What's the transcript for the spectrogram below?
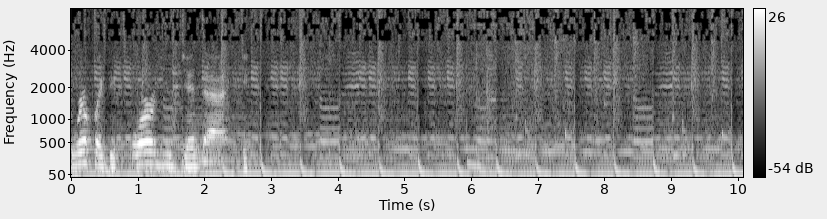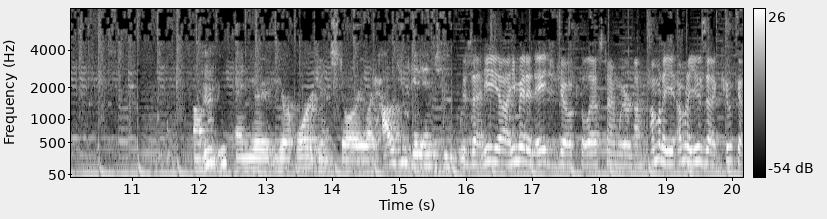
real quick, before you did that, did, um, and your your origin story. Like, how did you get into? Is that he? Uh, he made an age joke the last time we were. Uh, I'm gonna I'm gonna use that Kuka.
